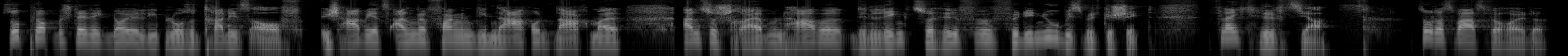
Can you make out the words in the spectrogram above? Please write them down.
So ploppen ständig neue lieblose Tradis auf. Ich habe jetzt angefangen, die nach und nach mal anzuschreiben und habe den Link zur Hilfe für die Newbies mitgeschickt. Vielleicht hilft's ja. So, das war's für heute.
